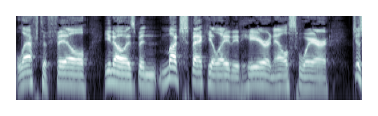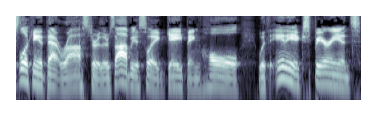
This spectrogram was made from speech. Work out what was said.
left to fill, you know, has been much speculated here and elsewhere. Just looking at that roster, there's obviously a gaping hole with any experience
